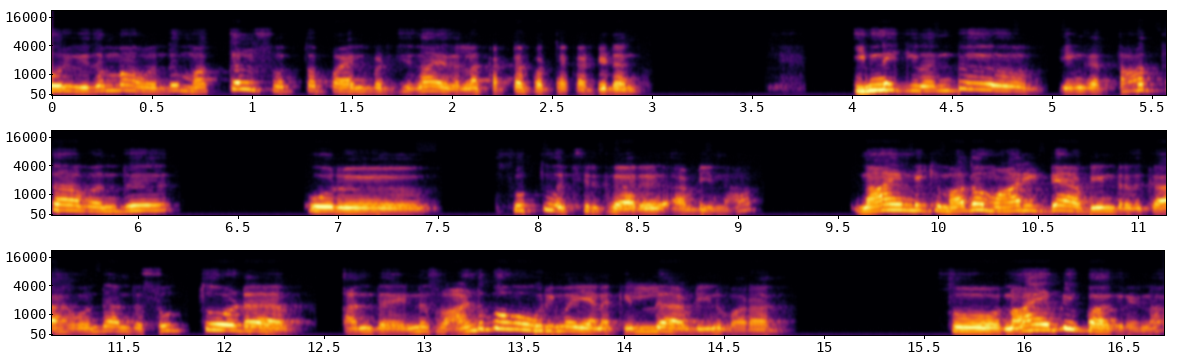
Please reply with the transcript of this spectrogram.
ஒரு விதமா வந்து மக்கள் சொத்தை பயன்படுத்தி தான் இதெல்லாம் கட்டப்பட்ட கட்டிடங்கள். இன்னைக்கு வந்து எங்க தாத்தா வந்து ஒரு சொத்து வச்சிருக்காரு அப்படின்னா நான் இன்னைக்கு மதம் மாறிட்டேன் அப்படின்றதுக்காக வந்து அந்த சொத்தோட அந்த என்ன சொல்ற அனுபவ உரிமை எனக்கு இல்லை அப்படின்னு வராது. ஸோ நான் எப்படி பாக்குறேன்னா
